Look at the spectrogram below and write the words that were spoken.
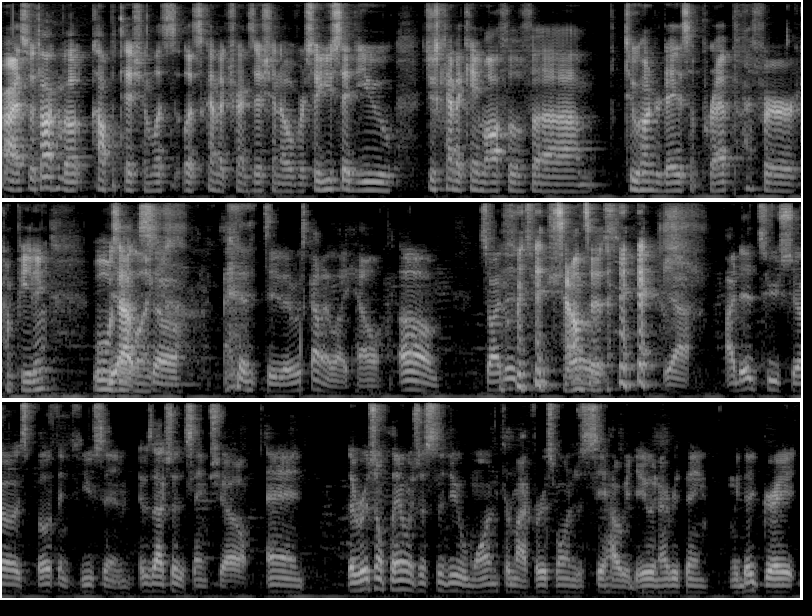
All right, so talking about competition, let's let's kind of transition over. So you said you just kind of came off of um, 200 days of prep for competing. What was yeah, that like? So, dude, it was kind of like hell. Um, so I did two Sounds shows. it. yeah, I did two shows, both in Houston. It was actually the same show, and the original plan was just to do one for my first one, just to see how we do and everything. We did great,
